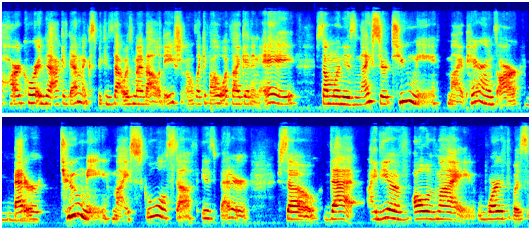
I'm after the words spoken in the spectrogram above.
hardcore into academics because that was my validation. I was like, if I, if I get an A, someone is nicer to me. My parents are mm. better to me. My school stuff is better. So that idea of all of my worth was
